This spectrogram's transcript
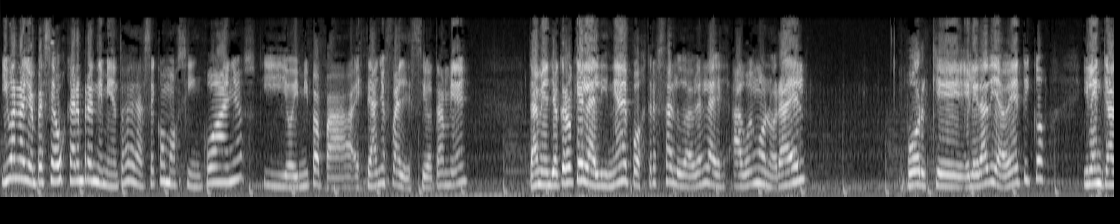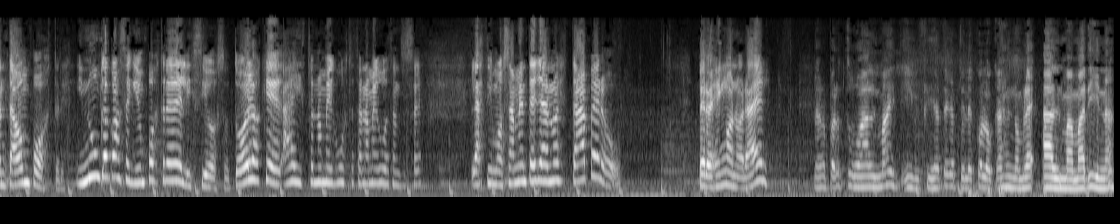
Y bueno, yo empecé a buscar emprendimientos desde hace como cinco años y hoy mi papá, este año falleció también. También yo creo que la línea de postres saludables la hago en honor a él porque él era diabético y le encantaba un postre. Y nunca conseguí un postre delicioso. Todos los que, ay, esto no me gusta, esto no me gusta. Entonces, lastimosamente ya no está, pero, pero es en honor a él. Claro, pero tu alma, y, y fíjate que tú le colocas el nombre Alma Marina,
